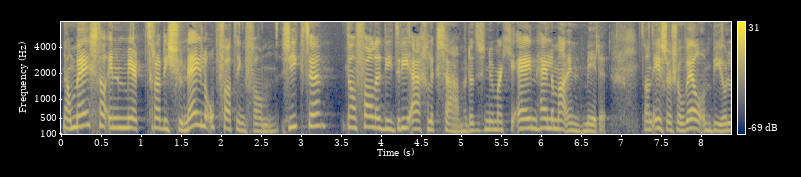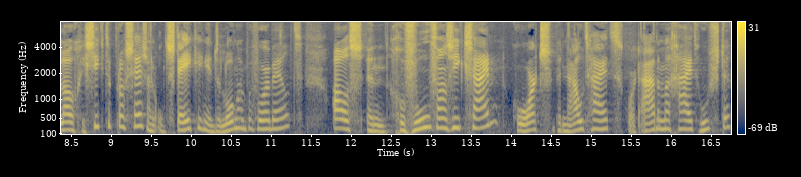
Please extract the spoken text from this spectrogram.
Nou, meestal in een meer traditionele opvatting van ziekte, dan vallen die drie eigenlijk samen. Dat is nummertje één, helemaal in het midden. Dan is er zowel een biologisch ziekteproces, een ontsteking in de longen bijvoorbeeld, als een gevoel van ziek zijn, koorts, benauwdheid, kortademigheid, hoesten.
